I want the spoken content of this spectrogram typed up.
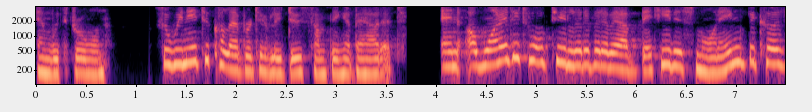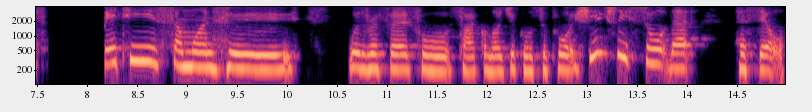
and withdrawn. So we need to collaboratively do something about it. And I wanted to talk to you a little bit about Betty this morning because Betty is someone who was referred for psychological support. She actually sought that herself.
